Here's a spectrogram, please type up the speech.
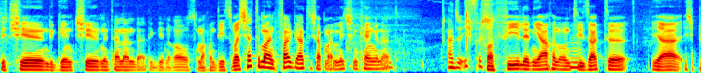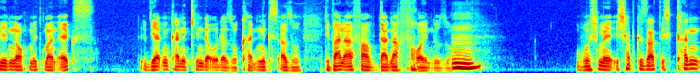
die chillen, die gehen chillen miteinander, die gehen raus, machen dies. Weil ich hatte mal einen Fall gehabt, ich habe mal ein Mädchen kennengelernt, Also ich vor vielen Jahren und die sagte, ja, ich bin noch mit meinem Ex. Die hatten keine Kinder oder so, kein nix. Also die waren einfach danach Freunde so. Wo ich mir, ich habe gesagt, ich kann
